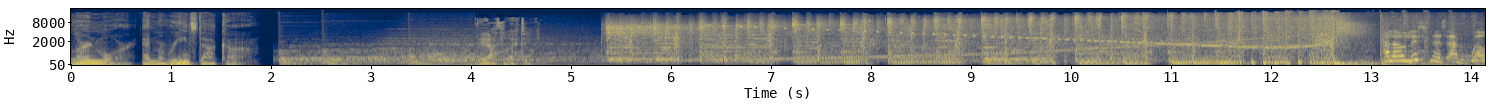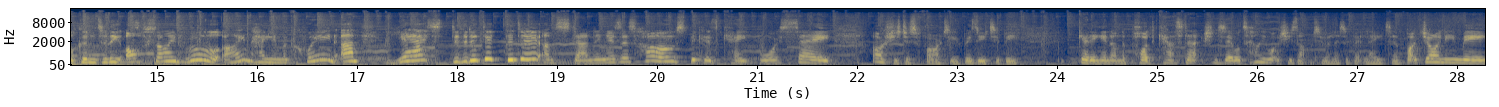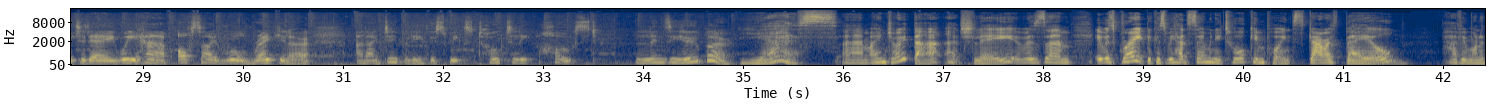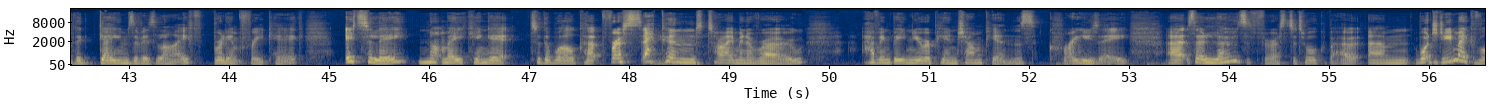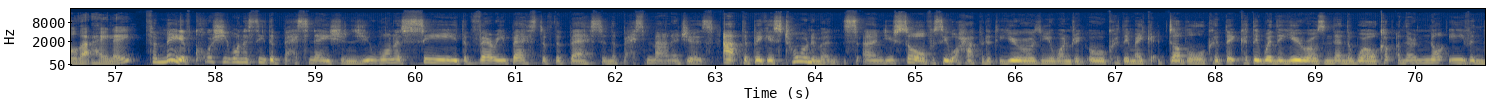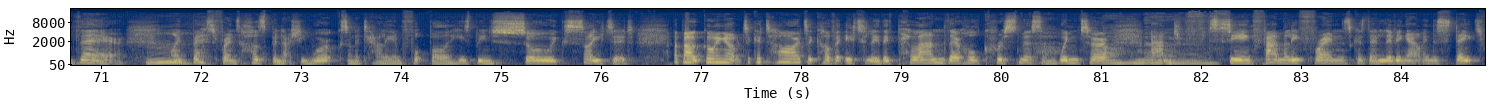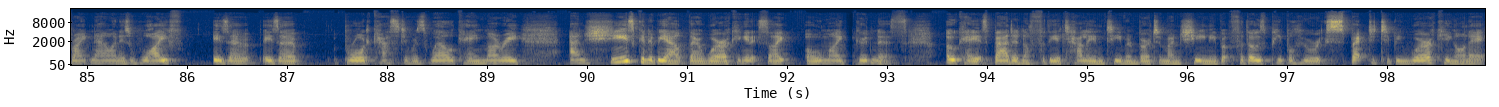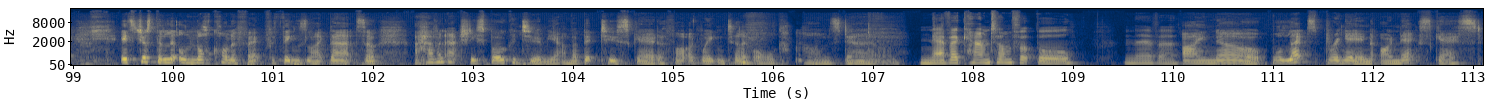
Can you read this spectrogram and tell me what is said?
Learn more at marines.com. The Athletic. Hello, listeners, and welcome to the Offside Rule. I'm Hayley McQueen, and yes, I'm standing as his host because Kait Borsay, oh, she's just far too busy to be getting in on the podcast action today. We'll tell you what she's up to a little bit later. But joining me today, we have Offside Rule regular, and I do believe this week's totally host, Lynsey Hooper. Yes, um, I enjoyed that actually. It was um, it was great because we had so many talking points. Gareth Bale mm. having one of the games of his life, brilliant free kick. Italy not making it to the World Cup for a second yeah. time in a row having been European champions. Crazy. Uh, so, loads for us to talk about. Um, what did you make of all that, Hayley? For me, of course, you want to see the best nations. You want to see the very best of the best and the best managers at the biggest tournaments. And you saw obviously what happened at the Euros, and you're wondering, oh, could they make it a double? Could they could they win the Euros and then the World Cup? And they're not even there. Mm. My best friend's husband actually works on Italian football, and he's been so excited about going out to Qatar to cover Italy. They've planned their whole Christmas Christmas and winter oh, no. and f- seeing family friends because they're living out in the states right now and his wife is a is a broadcaster as well, Kay Murray, and she's going to be out there working. And it's like, oh my goodness. Okay, it's bad enough for the Italian team and Berta Mancini, but for those people who are expected to be working on it, it's just a little knock on effect for things like that. So I haven't actually spoken to him yet. I'm a bit too scared. I thought I'd wait until it all calms down. Never count on football. Never. I know. Well, let's bring in our next guest,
